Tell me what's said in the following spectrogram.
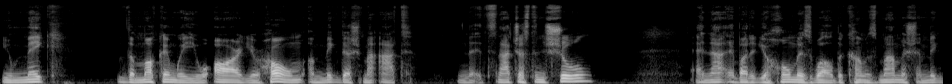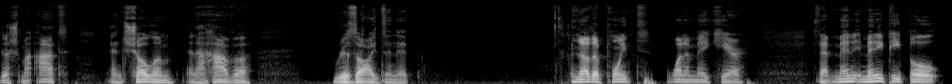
you make the makom where you are, your home, a migdash ma'at. It's not just in shul, and not but your home as well becomes mamish and migdash ma'at, and shalom and ahava resides in it. Another point I want to make here is that many many people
